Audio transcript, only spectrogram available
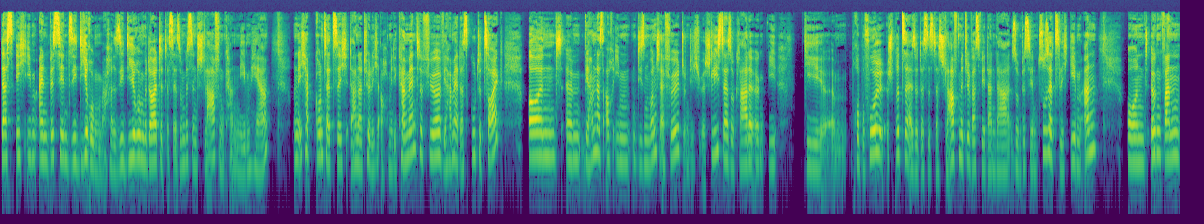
dass ich ihm ein bisschen Sedierung mache. Sedierung bedeutet, dass er so ein bisschen schlafen kann nebenher. Und ich habe grundsätzlich da natürlich auch Medikamente für. Wir haben ja das gute Zeug. Und ähm, wir haben das auch ihm diesen Wunsch erfüllt. Und ich schließe da so gerade irgendwie die ähm, Propofol-Spritze, also das ist das Schlafmittel, was wir dann da so ein bisschen zusätzlich geben an. Und irgendwann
